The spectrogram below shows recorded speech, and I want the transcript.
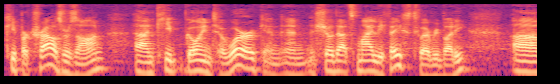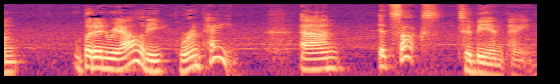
keep our trousers on and keep going to work and, and show that smiley face to everybody. Um, but in reality, we're in pain. And it sucks to be in pain.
